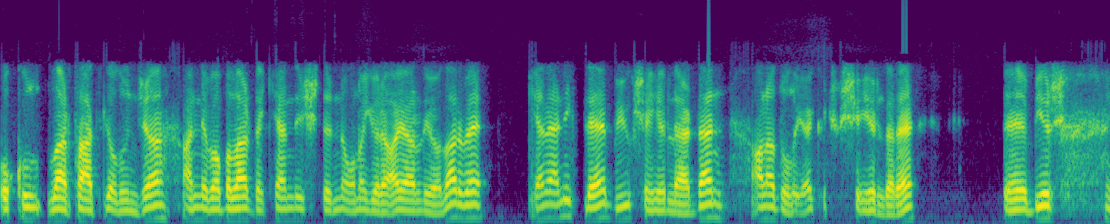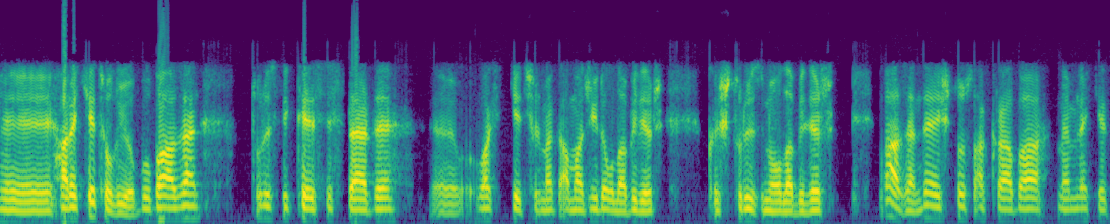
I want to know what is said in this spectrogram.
okullar tatil olunca anne babalar da kendi işlerini ona göre ayarlıyorlar ve genellikle büyük şehirlerden Anadolu'ya, küçük şehirlere e, bir e, hareket oluyor. Bu bazen turistik tesislerde e, vakit geçirmek amacıyla olabilir, kış turizmi olabilir. Bazen de eş dost akraba memleket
